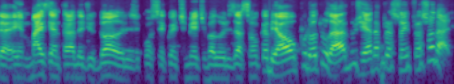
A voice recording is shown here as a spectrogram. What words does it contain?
é, mais entrada de dólares e, consequentemente, valorização cambial, por outro lado, gera pressão inflacionária.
